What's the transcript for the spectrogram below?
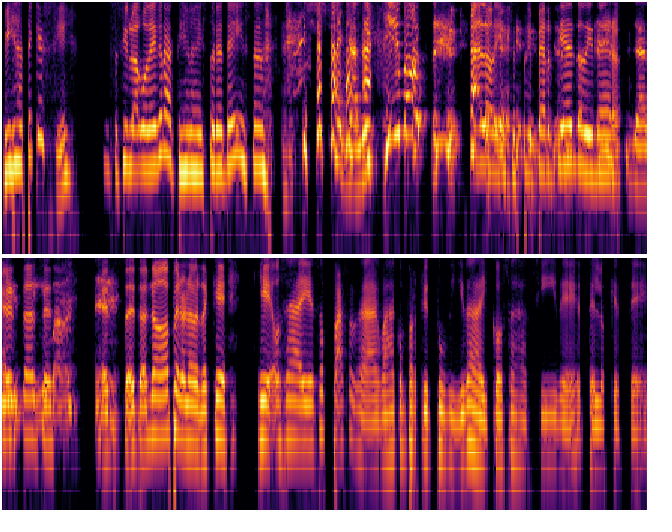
Fíjate que sí. No sé si lo hago de gratis en las historias de Instagram. ya lo hicimos. ya lo hice, estoy perdiendo dinero. Ya lo hicimos. no, pero la verdad es que que, o sea, y eso pasa, o sea, vas a compartir tu vida y cosas así de, de lo que te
